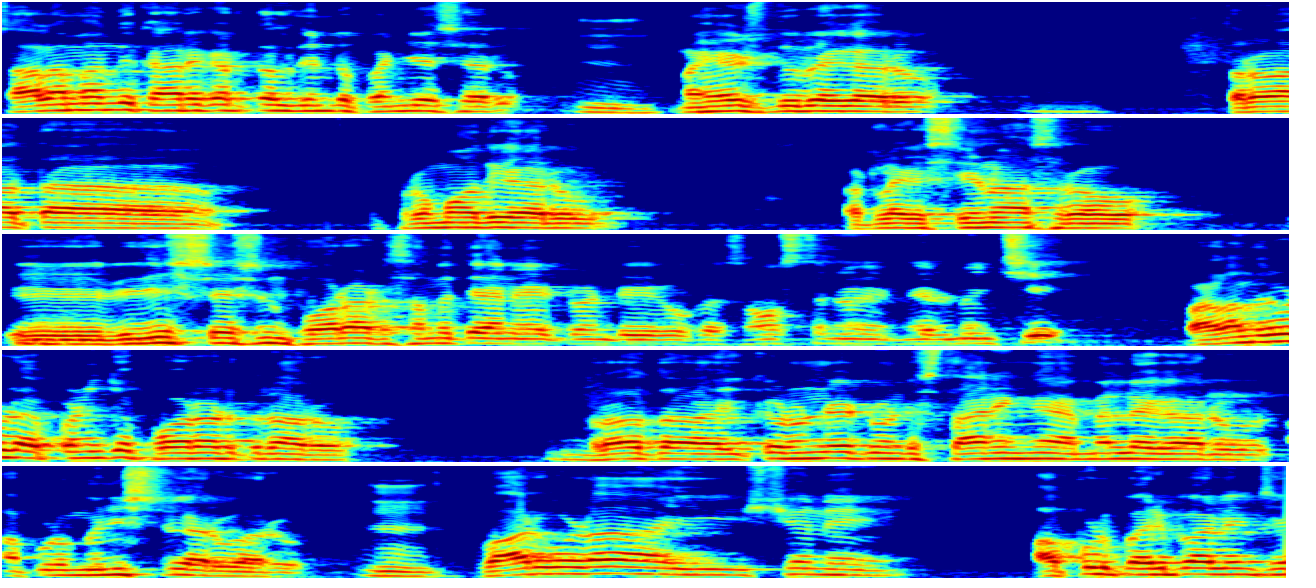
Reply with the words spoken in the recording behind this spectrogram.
చాలామంది కార్యకర్తలు దీంట్లో పనిచేశారు. మహేష్ దుబే గారు తర్వాత ప్రమోద్ గారు అట్లాగే శ్రీనివాసరావు ఈ రిజిస్ట్రేషన్ పోరాట సమితి అనేటువంటి ఒక సంస్థను నిర్మించి వాళ్ళందరూ కూడా ఎప్పటి నుంచో పోరాడుతున్నారు తర్వాత ఇక్కడ ఉండేటువంటి స్థానికంగా ఎమ్మెల్యే గారు అప్పుడు మినిస్టర్ గారు వారు. వారు కూడా ఈ ఇష్యూని అప్పుడు పరిపాలించే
